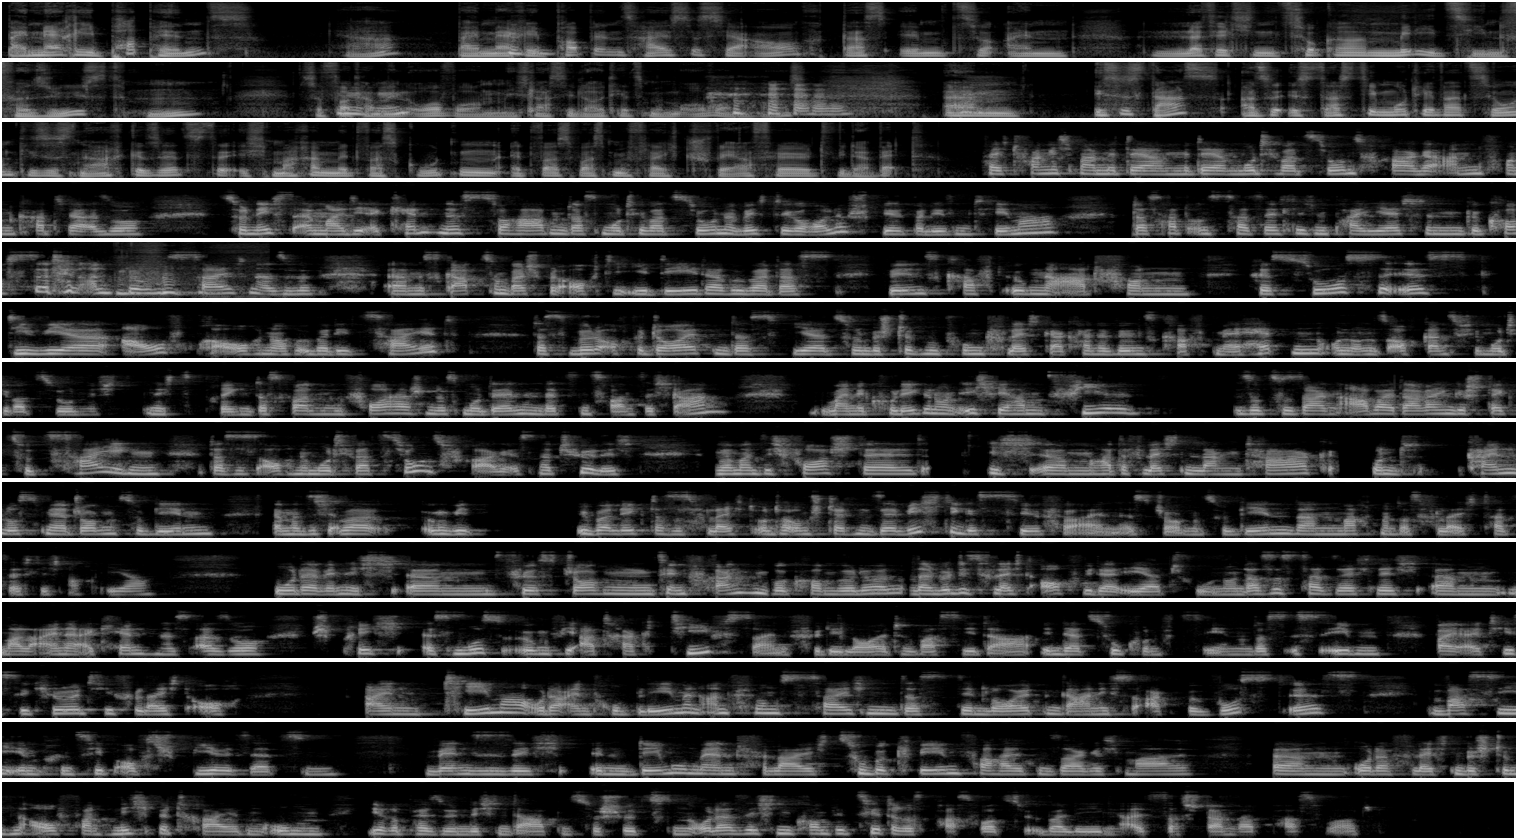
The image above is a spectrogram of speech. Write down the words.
bei Mary Poppins, ja, bei Mary Poppins heißt es ja auch, dass eben zu ein Löffelchen Zucker Medizin versüßt. Hm? Sofort mhm. haben wir einen Ohrwurm. Ich lasse die Leute jetzt mit dem Ohrwurm raus. ähm, ist es das? Also ist das die Motivation, dieses Nachgesetzte? Ich mache mit was Guten etwas, was mir vielleicht schwerfällt, wieder wett? Vielleicht fange ich mal mit der, mit der Motivationsfrage an von Katja. Also zunächst einmal die Erkenntnis zu haben, dass Motivation eine wichtige Rolle spielt bei diesem Thema. Das hat uns tatsächlich ein paar Jährchen gekostet, in Anführungszeichen. Also ähm, es gab zum Beispiel auch die Idee darüber, dass Willenskraft irgendeine Art von Ressource ist, die wir aufbrauchen, auch über die Zeit. Das würde auch bedeuten, dass wir zu einem bestimmten Punkt vielleicht gar keine Willenskraft mehr hätten und uns auch ganz viel Motivation nicht, nichts bringt. Das war ein vorherrschendes Modell in den letzten 20 Jahren. Meine Kollegin und ich, wir haben viel sozusagen Arbeit da reingesteckt, zu zeigen, dass es auch eine Motivationsfrage ist. Natürlich, wenn man sich vorstellt, ich ähm, hatte vielleicht einen langen Tag und keine Lust mehr joggen zu gehen, wenn man sich aber irgendwie überlegt, dass es vielleicht unter Umständen ein sehr wichtiges Ziel für einen ist, joggen zu gehen, dann macht man das vielleicht tatsächlich noch eher. Oder wenn ich ähm, fürs Joggen 10 Franken bekommen würde, dann würde ich es vielleicht auch wieder eher tun. Und das ist tatsächlich ähm, mal eine Erkenntnis. Also sprich, es muss irgendwie attraktiv sein für die Leute, was sie da in der Zukunft sehen. Und das ist eben bei IT-Security vielleicht auch ein Thema oder ein Problem in Anführungszeichen, das den Leuten gar nicht so arg bewusst ist, was sie im Prinzip aufs Spiel setzen wenn sie sich in dem Moment vielleicht zu bequem verhalten, sage ich mal, ähm, oder vielleicht einen bestimmten Aufwand nicht betreiben, um ihre persönlichen Daten zu schützen oder sich ein komplizierteres Passwort zu überlegen als das Standardpasswort.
